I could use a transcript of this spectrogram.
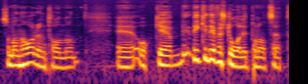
som man har runt honom. Eh, och, eh, vilket är förståeligt på något sätt.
